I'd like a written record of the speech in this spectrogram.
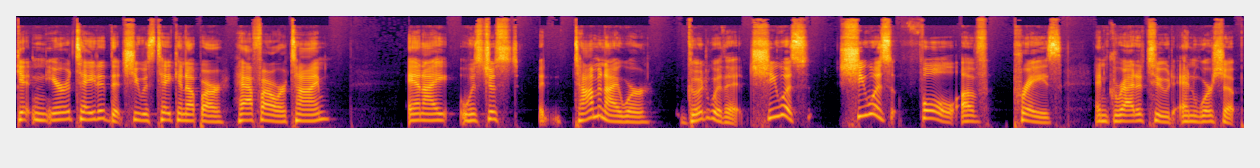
getting irritated that she was taking up our half hour time. And I was just, Tom and I were good with it. She was, she was full of praise and gratitude and worship.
